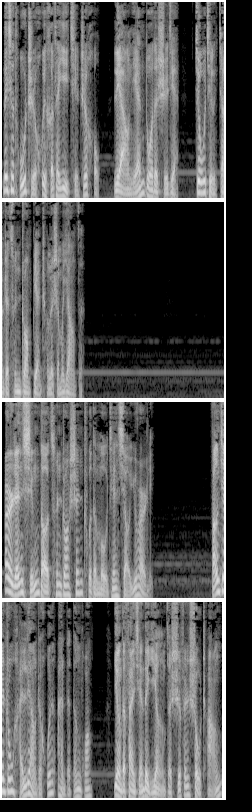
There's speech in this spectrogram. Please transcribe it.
那些图纸汇合在一起之后，两年多的时间，究竟将这村庄变成了什么样子？二人行到村庄深处的某间小院里，房间中还亮着昏暗的灯光，映得范闲的影子十分瘦长，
